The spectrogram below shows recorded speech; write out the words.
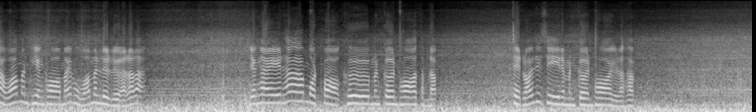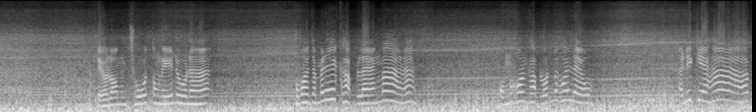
ถามว่ามันเพียงพอไหมผมว่ามันเหลือๆแล้วล่ะ ยังไงถ้าหมดปอกคือมันเกินพอสำหรับ700ซีซีเนี่ยมันเกินพออยู่แล้วครับ เดี๋ยวลองชูดตรงนี้ดูนะฮะ ผมอาจจะไม่ได้ขับแรงมากนะ ผมเป็นคนขับรถไม่ค่อยเร็ว อันนี้เกียร์ห้าครับ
